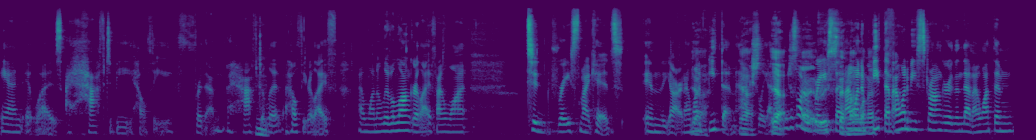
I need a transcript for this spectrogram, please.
and it was I have to be healthy for them. I have to live a healthier life. I want to live a longer life. I want to race my kids in the yard. I want Yeah. to beat them Yeah. actually. I don't just want to race them. I I want to beat them. I want to be stronger than them. I want them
